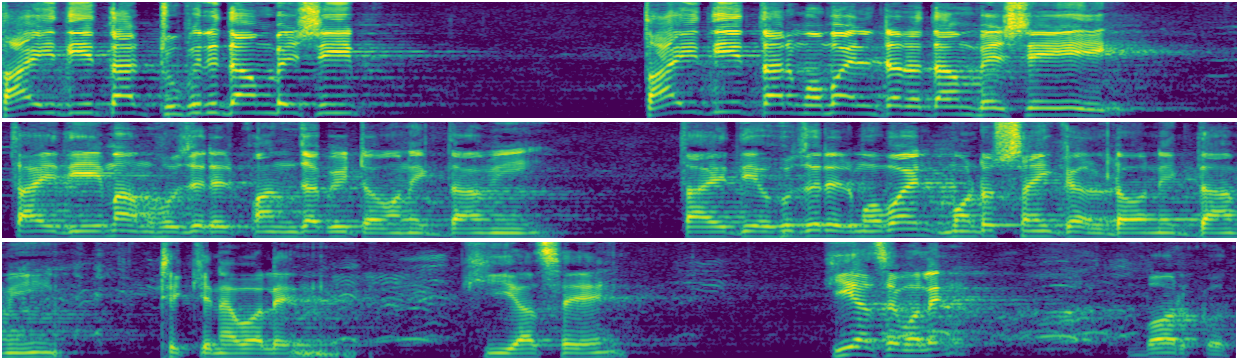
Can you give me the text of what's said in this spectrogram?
তাই দিয়ে তার টুপির দাম বেশি, তাই দিয়ে তার মোবাইলটার দাম বেশি, তাই দিয়ে ইমাম হুজুরের পাঞ্জাবিটা অনেক দামি, তাই দিয়ে হুজুরের মোবাইল মোটর সাইকেলটা অনেক দামি। ঠিক কিনা বলেন? কি আছে? কি আছে বলেন? বরকত।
